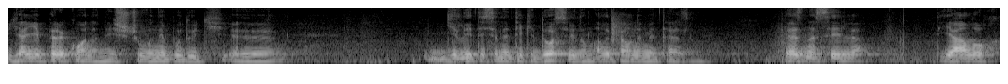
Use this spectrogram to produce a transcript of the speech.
я є переконаний, що вони будуть е, ділитися не тільки досвідом, але певними тезами. Без насилля, діалог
